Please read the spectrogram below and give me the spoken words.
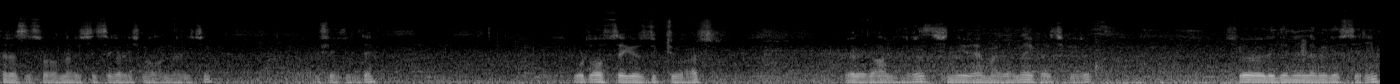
Terası soranlar için, sigara içme alanları için. Bu şekilde. Burada Osya gözlükçü var. Böyle devam ediyoruz. Şimdi yürüyen merdivenden yukarı çıkıyoruz. Şöyle genelleme göstereyim.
